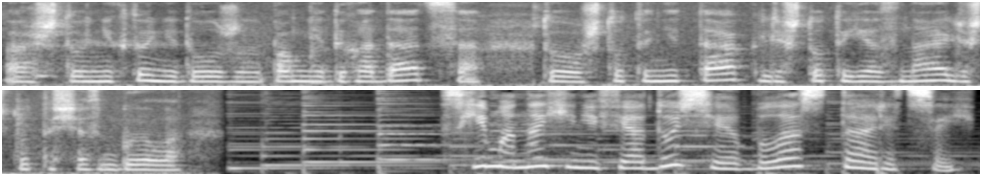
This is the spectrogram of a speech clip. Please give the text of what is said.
а, что никто не должен по мне догадаться, что что-то не так, или что-то я знаю, или что-то сейчас было. Схемонахиня Феодосия была старицей.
